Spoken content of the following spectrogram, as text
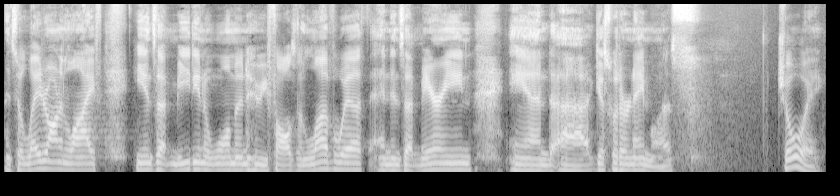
And so later on in life, he ends up meeting a woman who he falls in love with and ends up marrying. And uh, guess what her name was? Joy.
